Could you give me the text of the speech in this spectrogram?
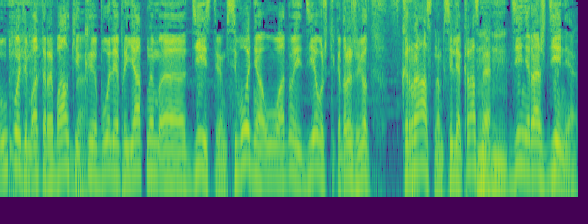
уходим от рыбалки к более приятным э, действиям. Сегодня у одной девушки, которая живет в Красном, в селе Красное, Мгм. день рождения.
